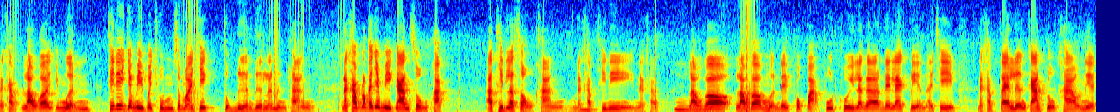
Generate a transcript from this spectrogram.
นะครับเราก็เหมือนที่นี่จะมีประชุมสมาชิกทุกเดือนเดือนละหนึ่งครั้งนะครับแล้วก็จะมีการส่งผักอาทิตย์ละสองครั้งนะครับที่นี่นะครับอืมเราก็เราก็เหมือนได้พบปะพูดคุย แล้วก็ได้แลกเปลี่ยนอาชีพนะครับแต่เรื่องการปลูกข้าวเนี่ย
